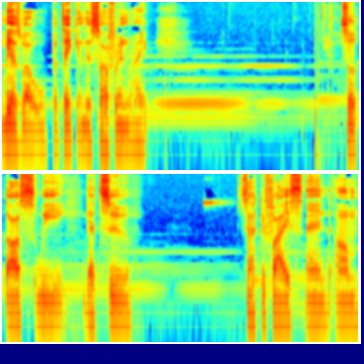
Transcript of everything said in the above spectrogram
we as well will partake in this suffering, right? So thus we get to sacrifice and um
